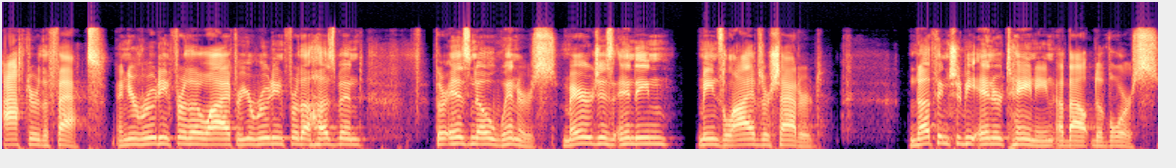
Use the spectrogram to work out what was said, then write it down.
after the fact. And you're rooting for the wife or you're rooting for the husband. There is no winners. Marriages ending means lives are shattered. Nothing should be entertaining about divorce.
